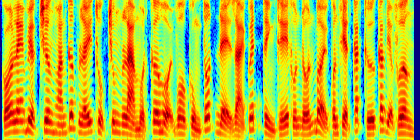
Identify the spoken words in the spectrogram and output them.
có lẽ việc trương hoán cướp lấy thuộc trung là một cơ hội vô cùng tốt để giải quyết tình thế khốn đốn bởi quân phiệt cắt cứ các địa phương.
